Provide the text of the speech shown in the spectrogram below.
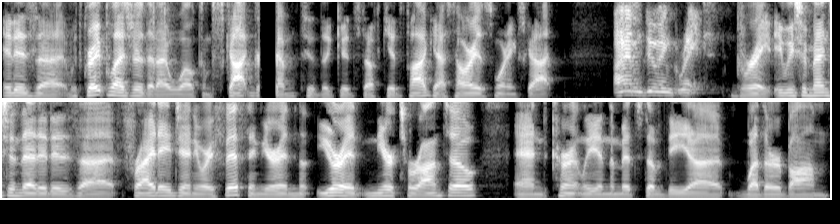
It is uh, with great pleasure that I welcome Scott Graham to the Good Stuff Kids podcast. How are you this morning, Scott? I am doing great. Great. We should mention that it is uh, Friday, January fifth, and you're in the, you're in, near Toronto, and currently in the midst of the uh, weather bomb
